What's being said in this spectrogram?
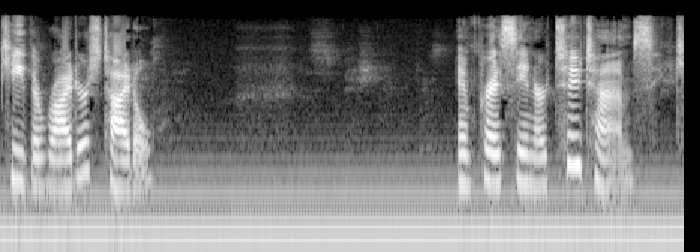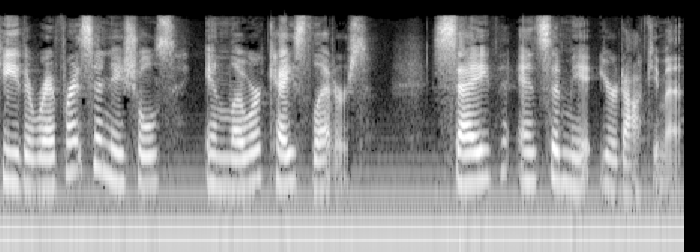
key the writer's title, and press enter two times, key the reference initials in lowercase letters. Save and submit your document.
